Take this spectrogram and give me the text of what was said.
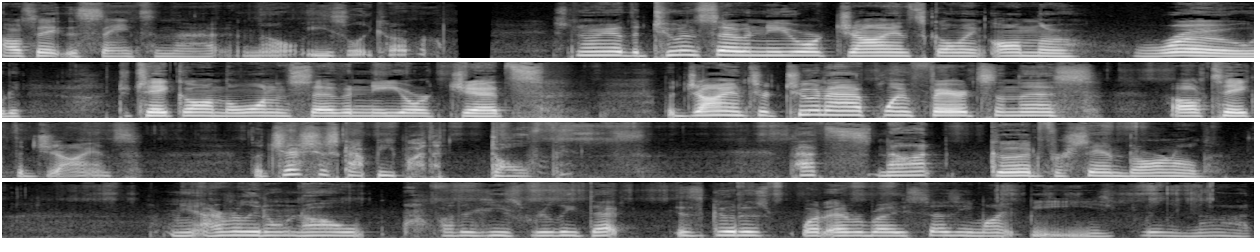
I'll take the Saints in that and they'll easily cover. So now we have the two and seven New York Giants going on the road to take on the one and seven New York Jets. The Giants are two and a half point favorites in this. I'll take the Giants. The Jets just got beat by the Dolphins. That's not good for Sam Darnold. I mean, I really don't know whether he's really that as good as what everybody says he might be. He's really not.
